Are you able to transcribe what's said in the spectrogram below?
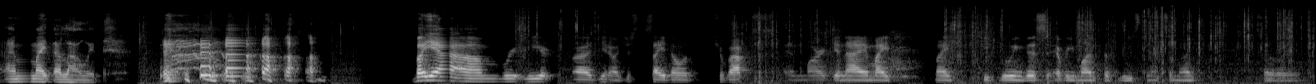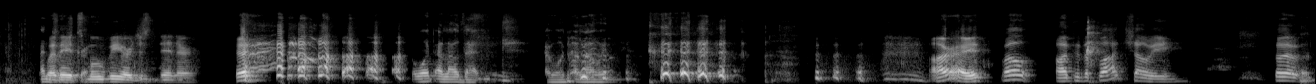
I might allow it. but yeah, um, we we uh, you know just side note, Chewbacca and Mark and I might might keep doing this every month at least once a month. So whether it's movie or just dinner. I won't allow that. I won't allow it. All right. Well, on to the plot, shall we? So, Let's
